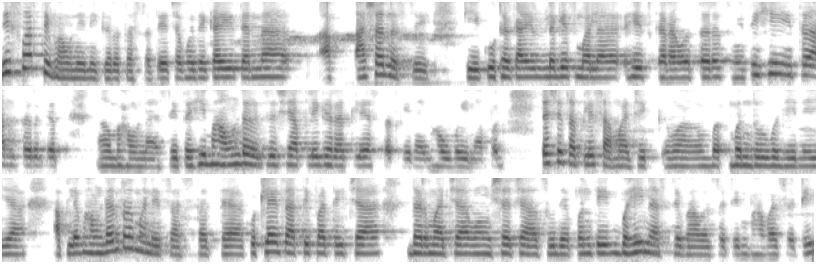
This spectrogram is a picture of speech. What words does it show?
निस्वार्थी भावनेने करत असतात. याच्यामध्ये काही त्यांना आशा नसते की कुठं काय लगेच मला हेच करावं तरच मी ती ही इथं अंतर्गत भावना असते. तर ही भावंड जशी आपली घरातली असतात की नाही भाऊ बहीण आपण तसेच आपले सामाजिक बंधू भगिनी या आपल्या भावंडांप्रमाणेच असतात. त्या कुठल्याही जातीपातीच्या धर्माच्या वंशाच्या असू द्या पण ती बहीण असते भावासाठी आणि भावासाठी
